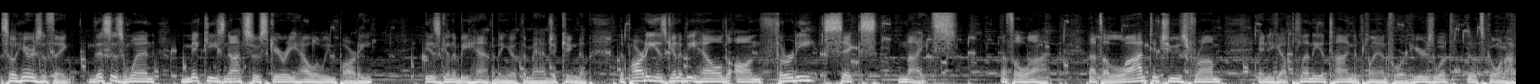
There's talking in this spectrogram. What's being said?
So here's the thing: this is when Mickey's Not So Scary Halloween Party is going to be happening at the Magic Kingdom. The party is going to be held on 36 nights. That's a lot. That's a lot to choose from, and you got plenty of time to plan for it. Here's what, what's going on.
